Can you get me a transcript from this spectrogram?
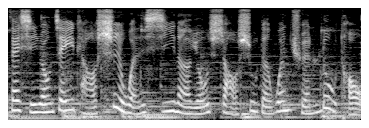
在形容这一条世文溪呢有少数的温泉露头。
